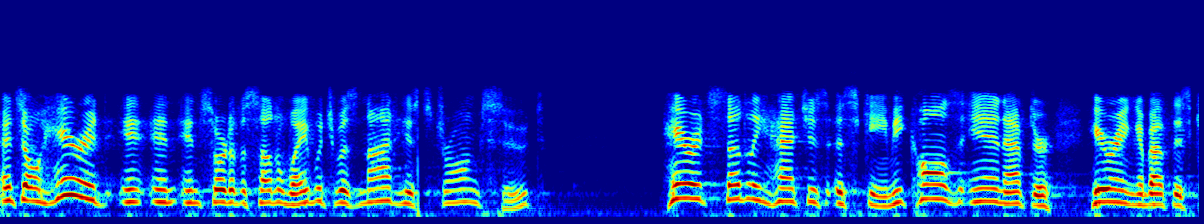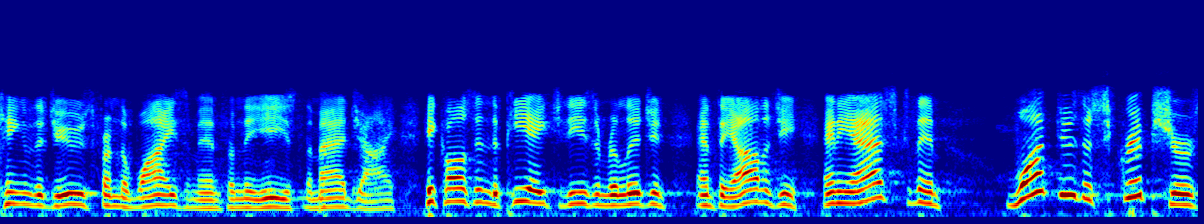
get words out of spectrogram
And so Herod, in, in, in sort of a subtle way, which was not his strong suit, Herod suddenly hatches a scheme. He calls in after hearing about this king of the Jews from the wise men from the east, the Magi. He calls in the PhDs in religion and theology, and he asks them, What do the scriptures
